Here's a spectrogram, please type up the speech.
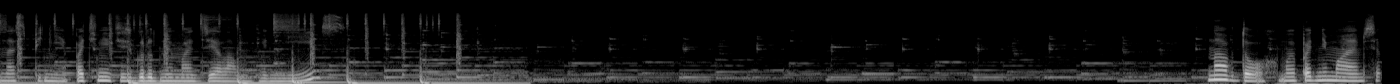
на спине. Потянитесь грудным отделом вниз. На вдох мы поднимаемся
